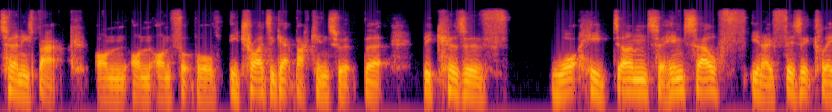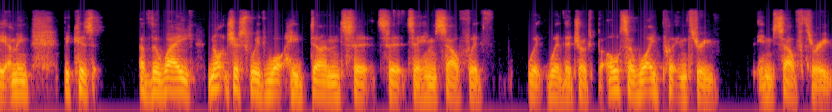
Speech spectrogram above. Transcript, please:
turn his back on on on football. He tried to get back into it, but because of what he'd done to himself, you know, physically. I mean, because of the way, not just with what he'd done to, to, to himself with, with, with the drugs, but also what he put him through himself through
